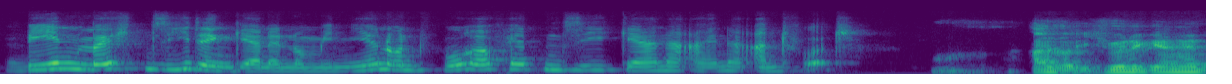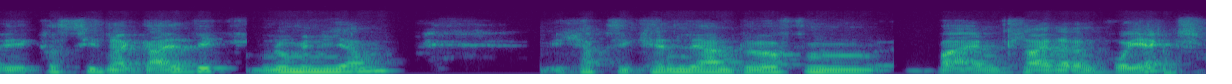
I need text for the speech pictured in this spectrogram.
wen möchten Sie denn gerne nominieren und worauf hätten Sie gerne eine Antwort? Also ich würde gerne die Christina Galwig nominieren. Ich habe sie kennenlernen dürfen bei einem kleineren Projekt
